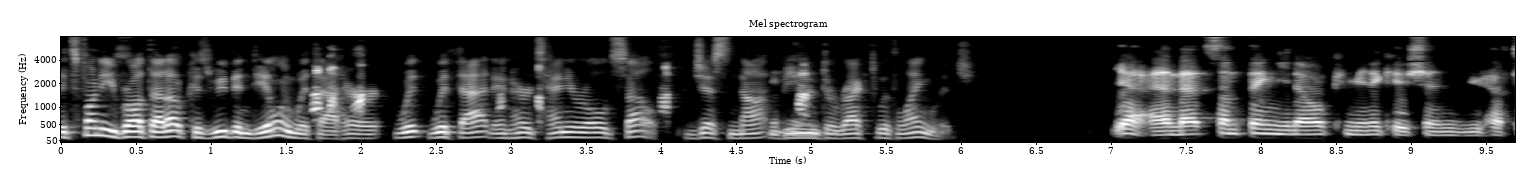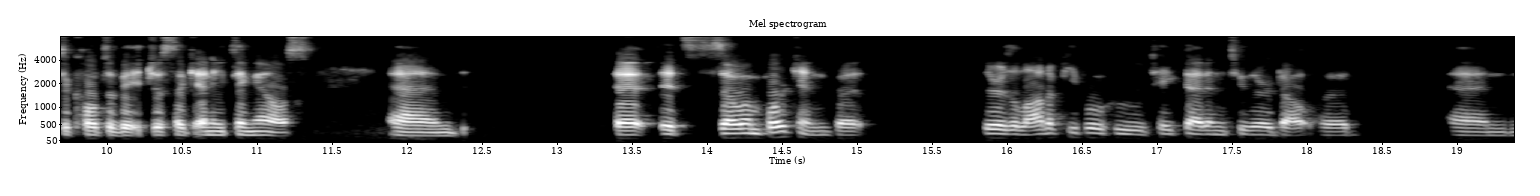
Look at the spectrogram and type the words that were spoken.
it's funny you brought that up because we've been dealing with that her with with that in her 10 year old self just not being direct with language Yeah, and that's something you know communication you have to cultivate just like anything else, and it, it's so important. But there's a lot of people who take that into their adulthood, and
